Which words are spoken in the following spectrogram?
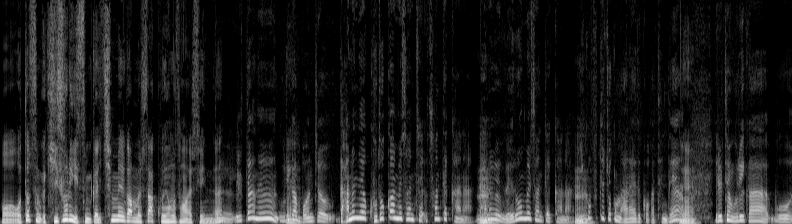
어, 어떻습니까? 기술이 있습니까? 친밀감을 쌓고 형성할 수 있는? 네, 일단은 우리가 네. 먼저 나는 왜 고독감을 선택, 선택하나? 나는 음. 왜 외로움을 선택하나? 음. 이것부터 조금 알아야 될 것 같은데요. 네. 이를테면 우리가 뭐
